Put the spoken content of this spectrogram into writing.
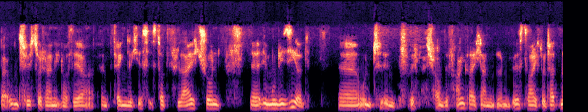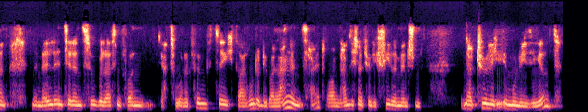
bei uns höchstwahrscheinlich noch sehr empfänglich ist, ist dort vielleicht schon äh, immunisiert. Äh, und in, schauen Sie Frankreich an, in Österreich, dort hat man eine Meldeinzidenz zugelassen von ja, 250, 300 über langen Zeitraum. Da haben sich natürlich viele Menschen natürlich immunisiert,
